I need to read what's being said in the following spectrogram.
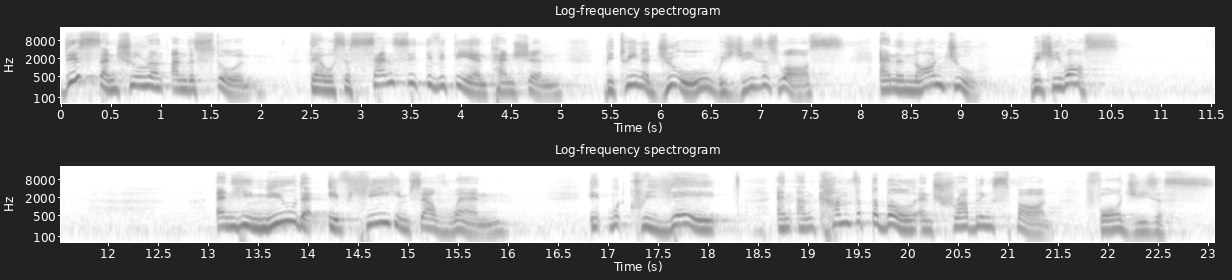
This centurion understood there was a sensitivity and tension between a Jew, which Jesus was, and a non Jew, which he was. And he knew that if he himself went, it would create an uncomfortable and troubling spot for Jesus.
